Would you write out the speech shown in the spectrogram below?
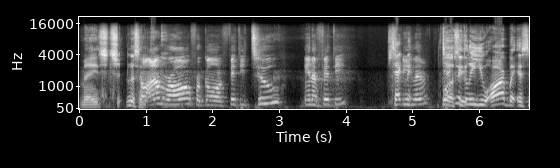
man. sh- sh- listen, So I'm wrong for going fifty two in a fifty. Techni- speed limit? Well, see- technically you are, but it's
